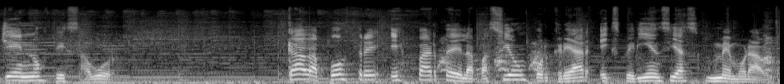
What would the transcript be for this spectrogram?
llenos de sabor. Cada postre es parte de la pasión por crear experiencias memorables.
